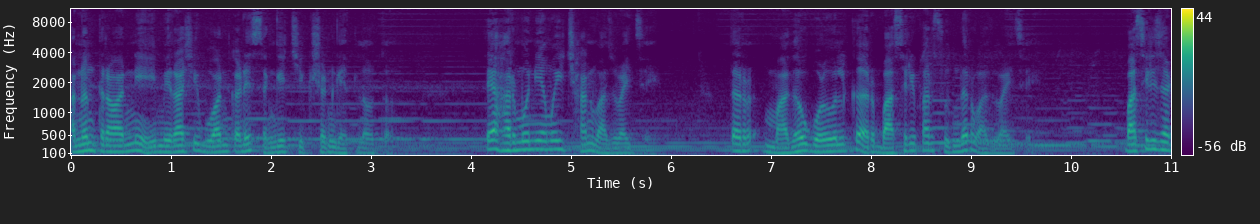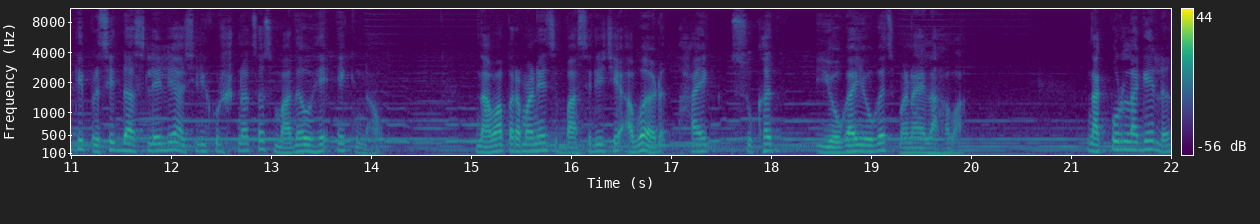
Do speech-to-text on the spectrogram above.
अनंतरावांनी मिराशी बुवांकडे संगीत शिक्षण घेतलं होतं. ते हार्मोनियमही छान वाजवायचे. तर माधव गोळवलकर बासरी फार सुंदर वाजवायचे. बासरीसाठी प्रसिद्ध असलेल्या श्रीकृष्णाचंच माधव हे एक नाव. नावाप्रमाणेच बासरीची आवड हा एक सुखद योगायोगच म्हणायला हवा. नागपूरला गेलं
